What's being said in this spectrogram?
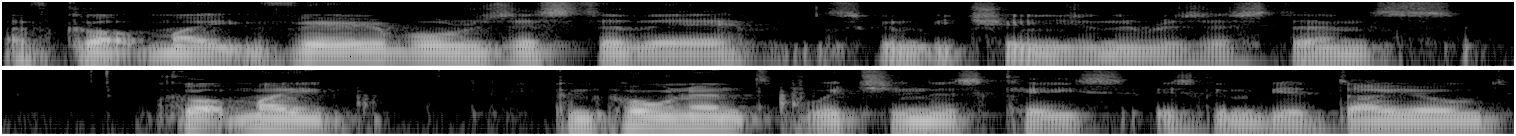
I've got my variable resistor there. It's going to be changing the resistance. I've got my component, which in this case is going to be a diode.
